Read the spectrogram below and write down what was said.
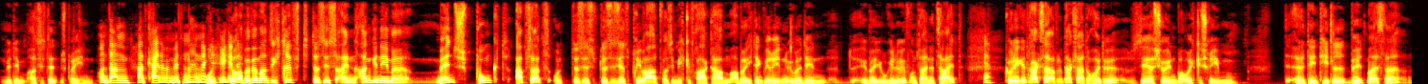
mit dem Assistenten sprechen. Und dann hat keiner mehr miteinander und geredet. So, aber wenn man sich trifft, das ist ein angenehmer Mensch, Punkt, Absatz. Und das ist, das ist jetzt privat, was Sie mich gefragt haben. Aber ich denke, wir reden über den, über Jogi Löw und seine Zeit. Ja. Kollege Draxler, Draxler hat heute sehr schön bei euch geschrieben, äh, den Titel Weltmeister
